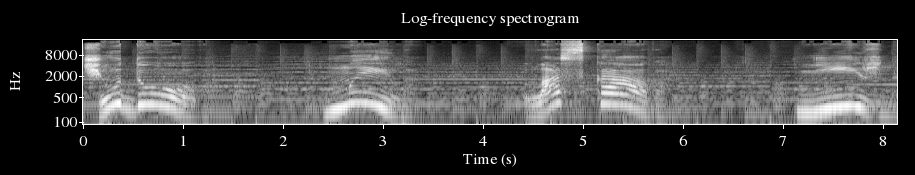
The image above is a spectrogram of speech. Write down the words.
чудова, мила, ласкава, ніжна,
